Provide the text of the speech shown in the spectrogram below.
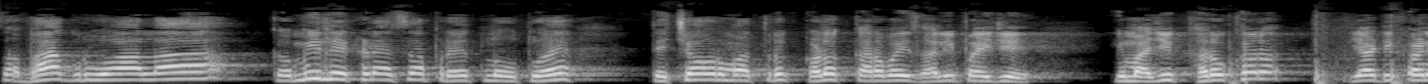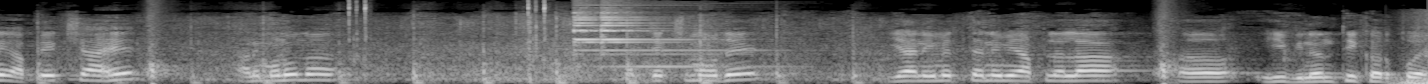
सभागृहाला कमी लेखण्याचा प्रयत्न होतोय त्याच्यावर मात्र कडक कारवाई झाली पाहिजे ही माझी खरोखर या ठिकाणी अपेक्षा आहे. आणि म्हणून अध्यक्ष महोदय या निमित्ताने मी आपल्याला ही विनंती करतोय.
